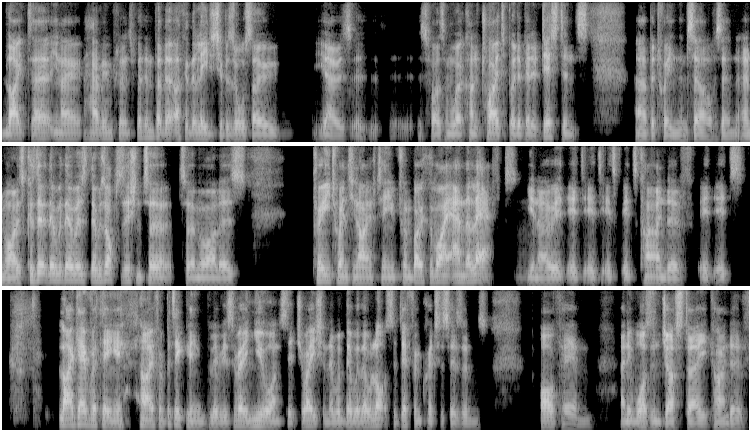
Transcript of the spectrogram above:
like to you know have influence with him, but the, I think the leadership is also you know as as far as I'm aware, kind of tried to put a bit of distance. Uh, between themselves and, and Morales, because there, there, there was there was opposition to to Morales pre 2019 from both the right and the left. Mm. You know, it, it, it, it's it's kind of it, it's like everything in life, and particularly in Bolivia, it's a very nuanced situation. There were there were, there were lots of different criticisms of him, and it wasn't just a kind of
